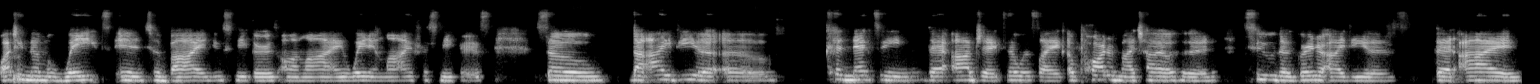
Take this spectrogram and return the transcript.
watching them wait and to buy new sneakers online, wait in line for sneakers. So the idea of connecting that object that was like a part of my childhood to the greater ideas that I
